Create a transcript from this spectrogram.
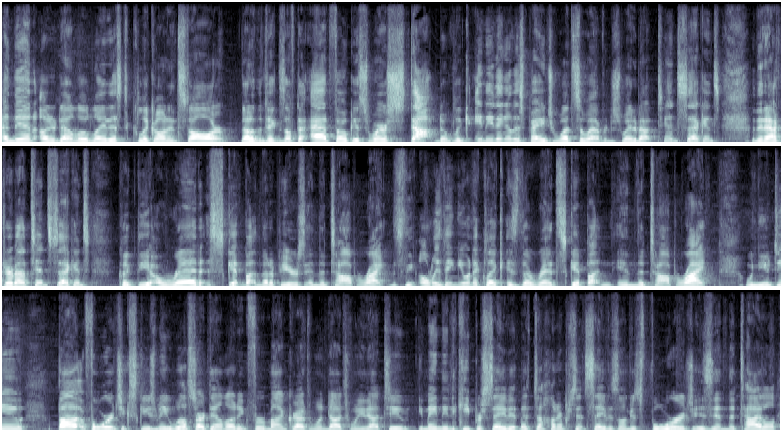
And then under download latest, click on installer. That'll then take us off to adfoc.us where stop. Don't click anything on this page whatsoever. Just wait about 10 seconds. And then after about 10 seconds, click the red skip button that appears in the top right. That's the only thing you want to click is the red skip button in the top right. When you do, Forge, excuse me, will start downloading for Minecraft 1.20.2. You may need to keep or save it, but it's 100% safe as long as Forge is in the title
